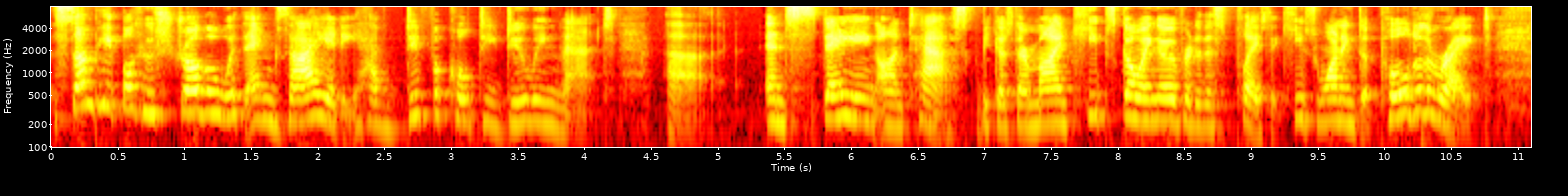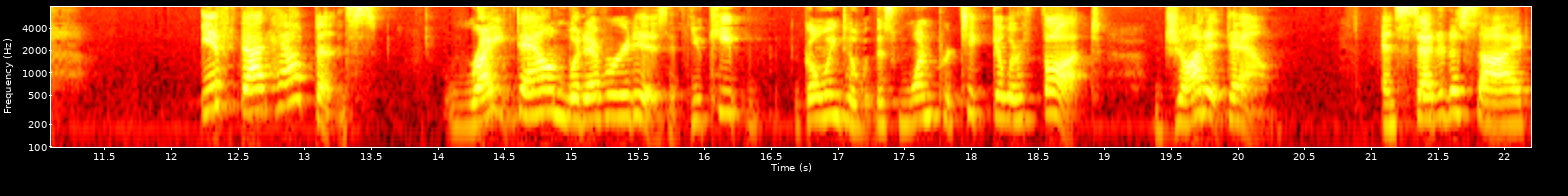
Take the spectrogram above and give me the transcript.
Some people who struggle with anxiety have difficulty doing that. Uh, and staying on task because their mind keeps going over to this place. It keeps wanting to pull to the right. If that happens, write down whatever it is. If you keep going to this one particular thought, jot it down and set it aside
